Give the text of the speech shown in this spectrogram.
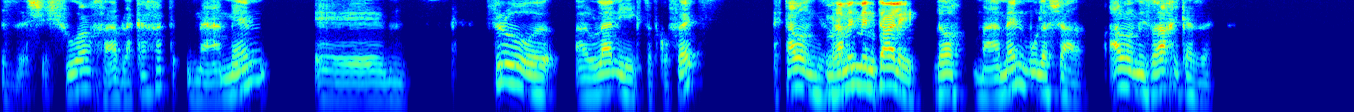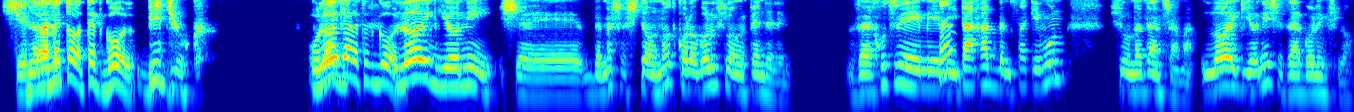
זה ששועה חייב לקחת מאמן, אה, אפילו, אולי אני קצת קופץ, הייתה לו מזרחי... מאמן מנטלי. לא, מאמן מול השאר. אלון מזרחי כזה. שילמד אותו לתת גול. בדיוק. הוא לא, לא יודע לתת גול. לא הגיוני שבמשך שתי עונות כל הגולים שלו הם פנדלים. וחוץ כן. מבעיטה אחת במשחק אימון שהוא נתן שם. לא הגיוני שזה הגולים שלו.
